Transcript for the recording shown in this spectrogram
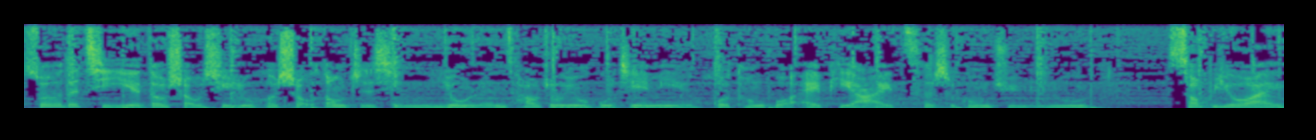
所有的企业都熟悉如何手动执行用人操作用户界面，或通过 API 测试工具如 SoapUI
